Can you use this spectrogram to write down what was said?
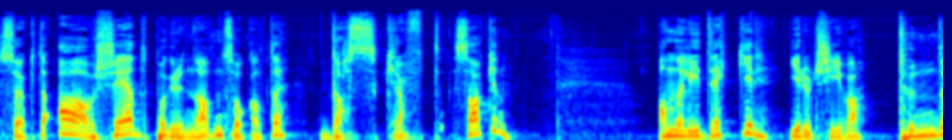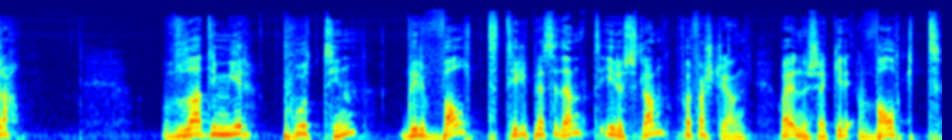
søkte avskjed pga. den såkalte gasskraftsaken. Anneli Drecker gir ut skiva Tundra. Vladimir Putin blir valgt til president i Russland for første gang, og jeg understreker valgt,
